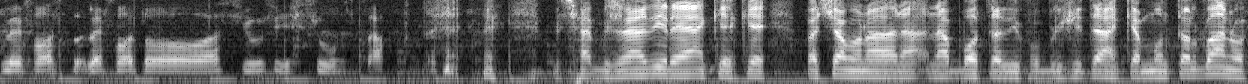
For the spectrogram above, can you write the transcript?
le, foto, le foto a Siusi su WhatsApp. bisogna dire anche che facciamo una, una, una, botta di pubblicità anche a Montalbano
